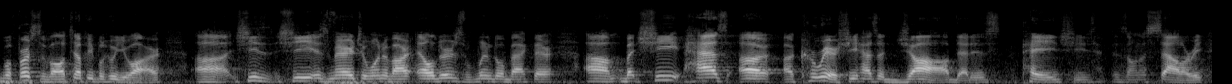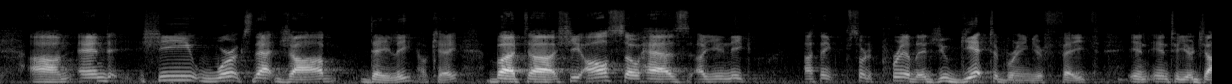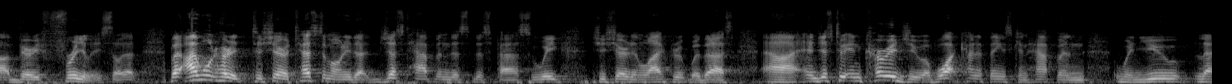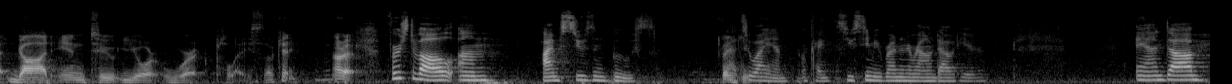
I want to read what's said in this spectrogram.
well, first of all, tell people who you are. Uh, she's, she is married to one of our elders, Wendell back there. Um, but she has a, a, career. She has a job that is paid. She is on a salary. Um, and she works that job daily, okay? But uh, she also has a unique, I think, sort of privilege. You get to bring your faith in, into your job very freely. So that, but I want her to, to, share a testimony that just happened this, this past week. She shared in a life group with us. Uh, and just to encourage you of what kind of things can happen when you let God into your workplace. Okay? Mm-hmm. All right. First of all, um, I'm Susan Booth. Thank That's you. who I am. Okay. So you see me running around out here. And. Um,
